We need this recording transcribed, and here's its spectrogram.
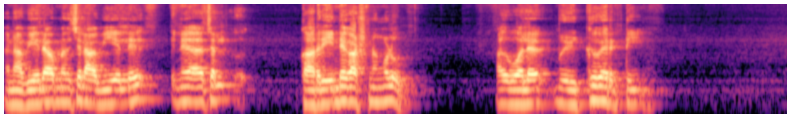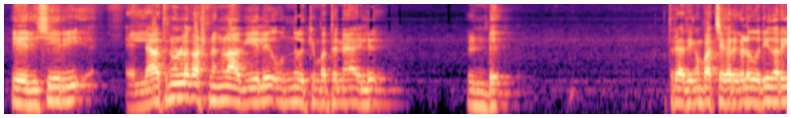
അങ്ങനെ അവിയലാകുമ്പോൾ വെച്ചാൽ അവിയലിന് വെച്ചാൽ കറീന്റെ കഷ്ണങ്ങളും അതുപോലെ മെഴുക്ക് വരട്ടി എരിശ്ശേരി എല്ലാത്തിനുള്ള കഷ്ണങ്ങൾ അവിയൽ ഒന്ന് വെക്കുമ്പോൾ തന്നെ അതിൽ ഉണ്ട്. ഇത്രയധികം പച്ചക്കറികൾ ഒരു കറി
